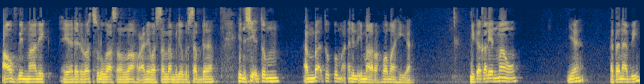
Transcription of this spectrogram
Auf bin Malik ya dari Rasulullah sallallahu alaihi wasallam beliau bersabda, "In syi'tum ambatukum anil imarah wa mahiyah." Jika kalian mau ya, kata Nabi,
